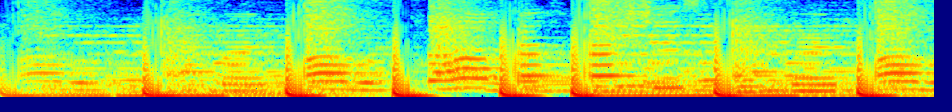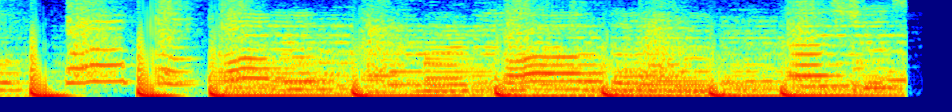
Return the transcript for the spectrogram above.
Power, power, power, power, precious number.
